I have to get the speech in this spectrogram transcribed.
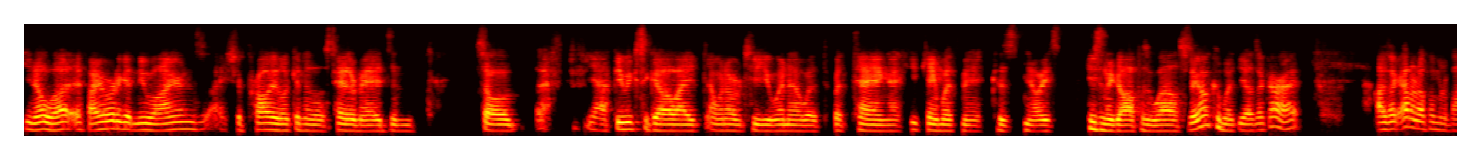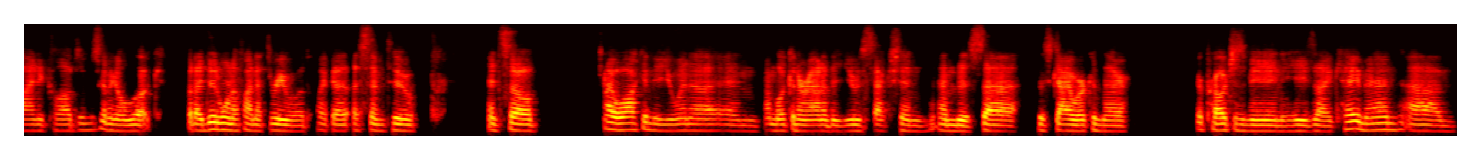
you know what, if I were to get new irons, I should probably look into those TaylorMades and so yeah, a few weeks ago, I, I went over to Uinta with with Tang. He came with me because you know he's he's in the golf as well. So like, I'll come with you. I was like, all right. I was like, I don't know if I'm gonna buy any clubs. I'm just gonna go look. But I did want to find a three wood, like a, a Sim two. And so I walk into Uinta and I'm looking around at the U section, and this uh, this guy working there approaches me and he's like, "Hey man, um,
